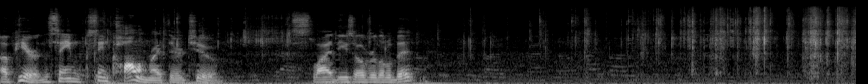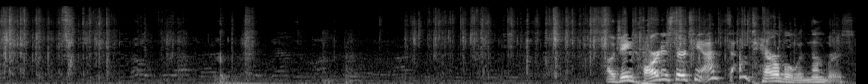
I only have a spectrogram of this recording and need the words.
up here. The same, same column right there too. Slide these over a little bit. Oh, James Harden is 13. I'm, I'm terrible with numbers.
